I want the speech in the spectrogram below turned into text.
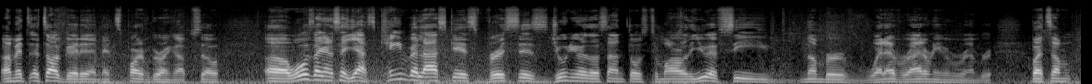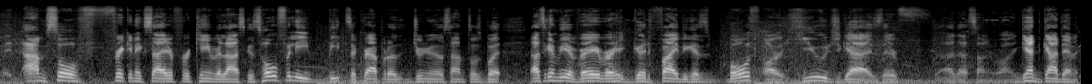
um it's, it's all good and it's part of growing up so uh, what was I gonna say yes Cain Velasquez versus Junior Dos Santos tomorrow the UFC number whatever I don't even remember but I'm I'm so freaking excited for Cain Velasquez. Hopefully beats the crap out of Junior Dos Santos, but that's gonna be a very very good fight because both are huge guys. They're uh, that sounded wrong again. God damn it.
